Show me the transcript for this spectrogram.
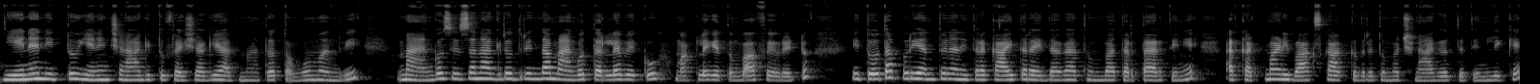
ಏನೇನಿತ್ತು, ಏನೇನು ಚೆನ್ನಾಗಿತ್ತು ಫ್ರೆಶ್ ಆಗಿ ಅದು ಮಾತ್ರ ತೊಗೊಂಬಂದ್ವಿ. ಮ್ಯಾಂಗೋ ಸೀಸನ್ ಆಗಿರೋದ್ರಿಂದ ಮ್ಯಾಂಗೋ ತರಲೇಬೇಕು. ಮಕ್ಕಳಿಗೆ ತುಂಬ ಫೇವ್ರೇಟು ಈ ತೋತಾಪುರಿ ಅಂತೂ ನಾನು ಈ ಥರ ಕಾಯಿ ಥರ ಇದ್ದಾಗ ತುಂಬ ತರ್ತಾ ಇರ್ತೀನಿ. ಅದು ಕಟ್ ಮಾಡಿ ಬಾಕ್ಸ್ಗೆ ಹಾಕಿದ್ರೆ ತುಂಬ ಚೆನ್ನಾಗಿರುತ್ತೆ ತಿನ್ನಲಿಕ್ಕೆ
